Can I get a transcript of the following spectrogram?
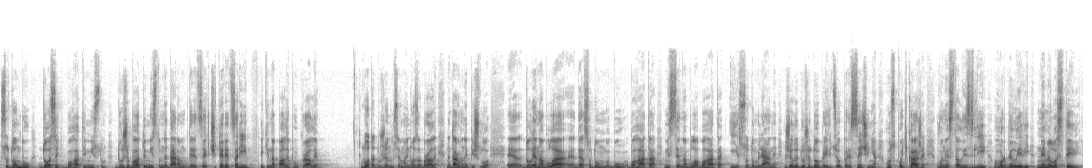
Содом був досить багатим містом, дуже багатим містом. Недаром цих чотири царі, які напали, повкрали. Лота, дружину, все майно забрали. Недаром не пішло. Е, Долина була, е, де Содом був багата, місцина була багата, і содомляни жили дуже добре. І від цього пересичення Господь каже, вони стали злі, горделиві, немилостиві.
